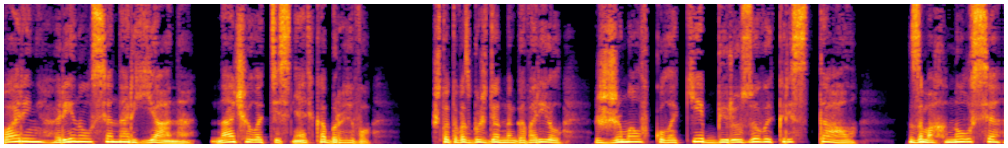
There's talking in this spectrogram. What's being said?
парень ринулся на Рьяна, начал оттеснять к обрыву. Что-то возбужденно говорил, сжимал в кулаке бирюзовый кристалл, замахнулся,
